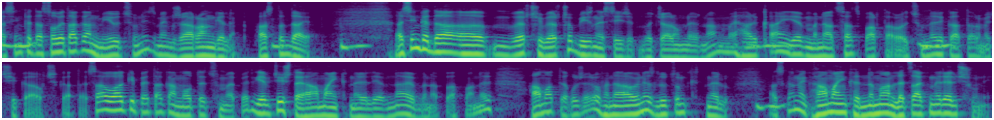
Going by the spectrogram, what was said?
այսինքն դա սովետական միությունից մենք ժառանգել ենք փաստը դա է Այսինքն դա վերջի վերջո բիզնեսի վճարումներն անում է հարկային եւ մնացած պարտավորությունները կատարում է չի կարող չկատարել։ Սա ուղղակի պետական մոտեցում է պետք եւ ճիշտ է համայնքներ եւ նաեւ բնապահպաններ համատեղ ուժերով հնարավորինս լուծում գտնելու։ Հասկանում եք համայնքը նման լծակներ էլ չունի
